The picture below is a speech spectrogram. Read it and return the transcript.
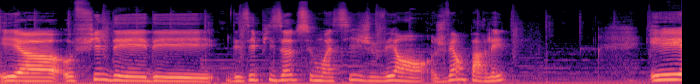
Et euh, au fil des, épisodes ce mois-ci, je, vais en, je vais en parler. Et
